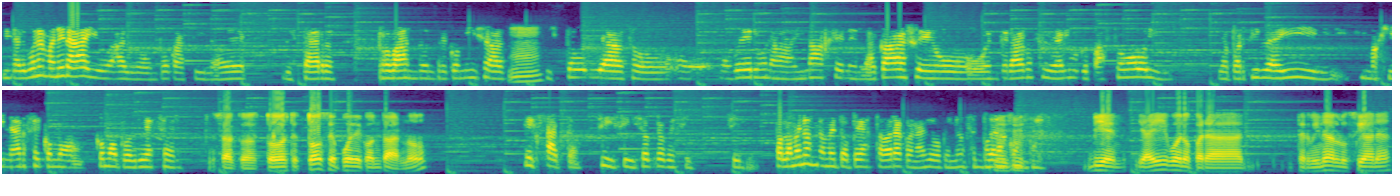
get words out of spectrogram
Y de alguna manera hay algo un poco así, ¿no? de estar robando, entre comillas, mm. historias o, ver una imagen en la calle o enterarse de algo que pasó y, a partir de ahí imaginarse cómo, cómo podría ser. Exacto, todo, esto, todo se puede contar, ¿no? Exacto, sí, sí, yo creo que sí. sí. Por lo menos no me topé hasta ahora con algo que no se pueda contar. Bien, y ahí, bueno, para terminar, Luciana,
